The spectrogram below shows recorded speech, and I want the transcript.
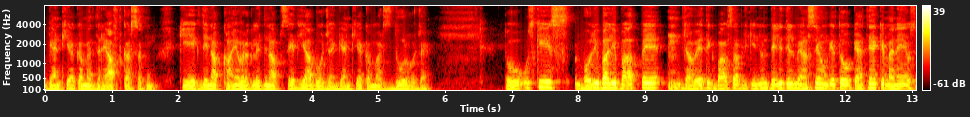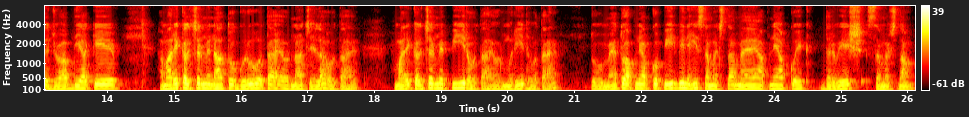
गैंठिया का मैं दरियाफ्त कर सकूँ कि एक दिन आप खाएँ और अगले दिन आप सेहत याब हो जाएँ, गैंठिया का मर्ज़ दूर हो जाए। तो उसकी इस भोली भाली बात पे जावेद इकबाल साहब यकीन दिली दिल में हंसे होंगे तो कहते हैं कि मैंने उसे जवाब दिया कि हमारे कल्चर में ना तो गुरु होता है और ना चेला होता है, हमारे कल्चर में पीर होता है और मुरीद होता है। तो मैं तो अपने आप को पीर भी नहीं समझता, मैं अपने आप को एक दरवेश समझता हूँ।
